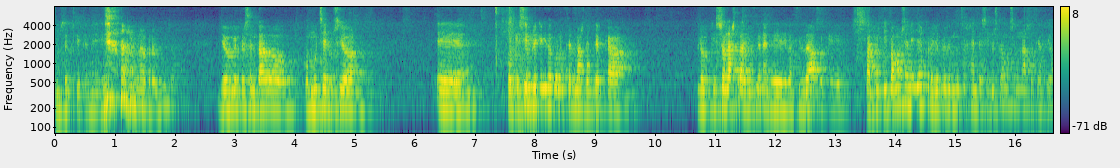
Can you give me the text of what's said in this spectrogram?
No sé si tenéis alguna pregunta. Yo me he presentado con mucha ilusión eh, porque siempre he querido conocer más de cerca lo que son las tradiciones de la ciudad, porque participamos en ellas, pero yo creo que mucha gente, si no estamos en una asociación,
